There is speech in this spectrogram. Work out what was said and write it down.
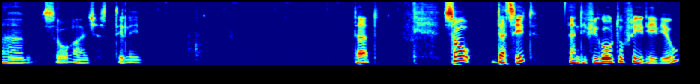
Um, so i just delete that. So that's it. And if you go to 3d view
